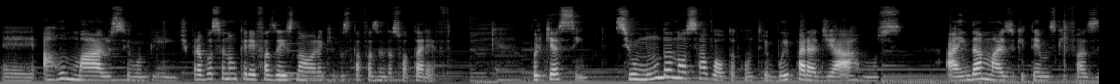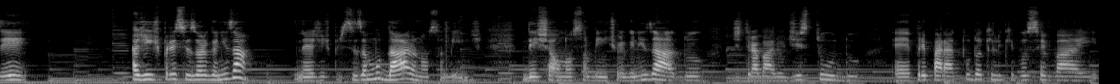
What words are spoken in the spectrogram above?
é, arrumar o seu ambiente para você não querer fazer isso na hora que você está fazendo a sua tarefa. Porque assim, se o mundo à nossa volta contribui para adiarmos ainda mais o que temos que fazer, a gente precisa organizar né? A gente precisa mudar o nosso ambiente, deixar o nosso ambiente organizado, de trabalho, de estudo, é, preparar tudo aquilo que você vai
